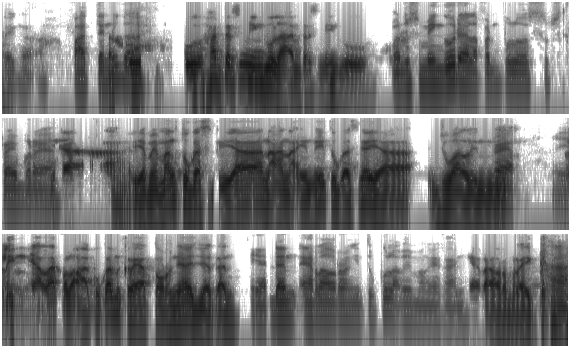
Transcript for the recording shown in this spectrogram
Tengok paten juga. hampir seminggu lah, hampir seminggu. Baru seminggu udah 80 subscriber ya. Ya, ya memang tugas dia anak-anak ini tugasnya ya jualin Fair. Ya, linknya ya. lah. Kalau aku kan kreatornya aja kan. Ya, dan era orang itu pula memang ya kan. Era orang mereka.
